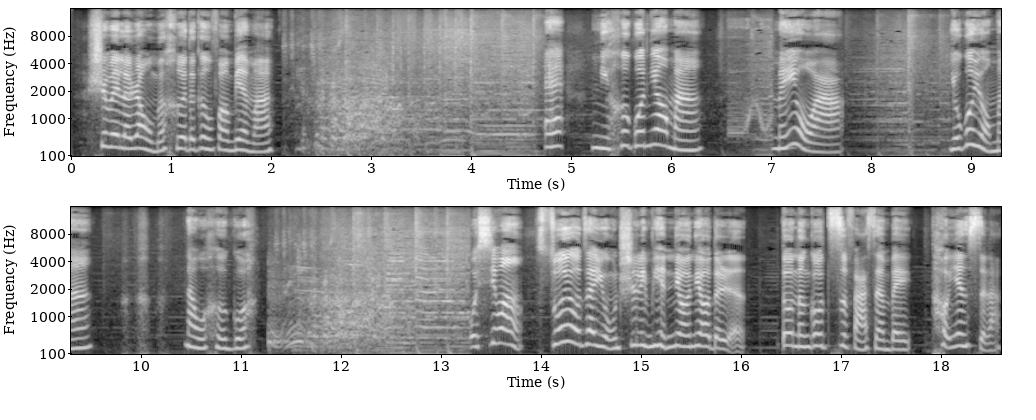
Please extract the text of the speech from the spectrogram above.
是为了让我们喝的更方便吗？哎，你喝过尿吗？没有啊。游过泳吗？那我喝过。我希望所有在泳池里面尿尿的人。都能够自罚三杯，讨厌死了。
